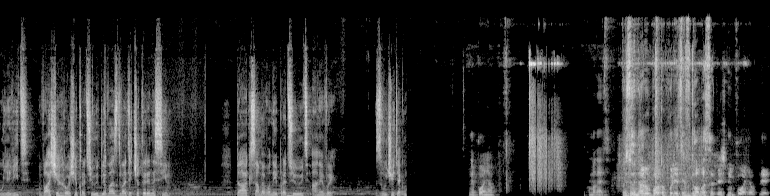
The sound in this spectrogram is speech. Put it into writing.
Уявіть, ваші гроші працюють для вас 24 на 7. Так саме вони працюють, а не ви. Звучить як Не поняв. Гаманець. Пойду на роботу, хулі ти вдома сидиш, не поняв, блядь.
